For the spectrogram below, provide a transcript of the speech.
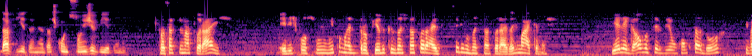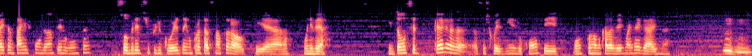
da vida, né, das condições de vida. Né. Os processos naturais eles possuem muito mais entropia do que os antinaturais. O que seriam os antinaturais? As máquinas. E é legal você ver um computador que vai tentar responder uma pergunta sobre esse tipo de coisa em um processo natural, que é o universo. Então você pega essas coisinhas do conto e vão se tornando cada vez mais legais, né? Uhum.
